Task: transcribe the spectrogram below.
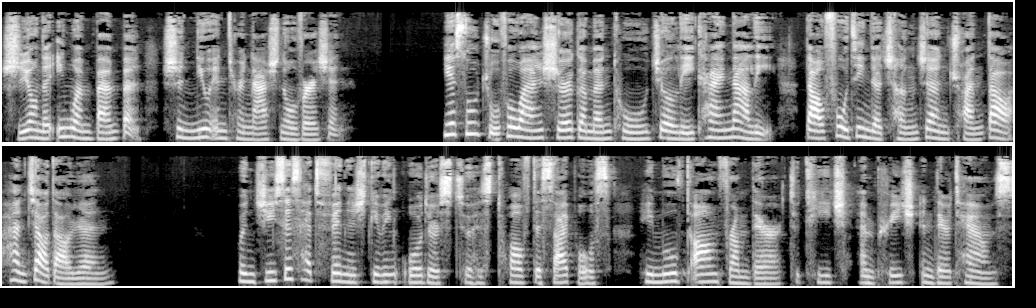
使用的英文版本是 New International Version。耶稣嘱咐完十二个门徒，就离开那里，到附近的城镇传道和教导人。When Jesus had finished giving orders to his twelve disciples, he moved on from there to teach and preach in their towns.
